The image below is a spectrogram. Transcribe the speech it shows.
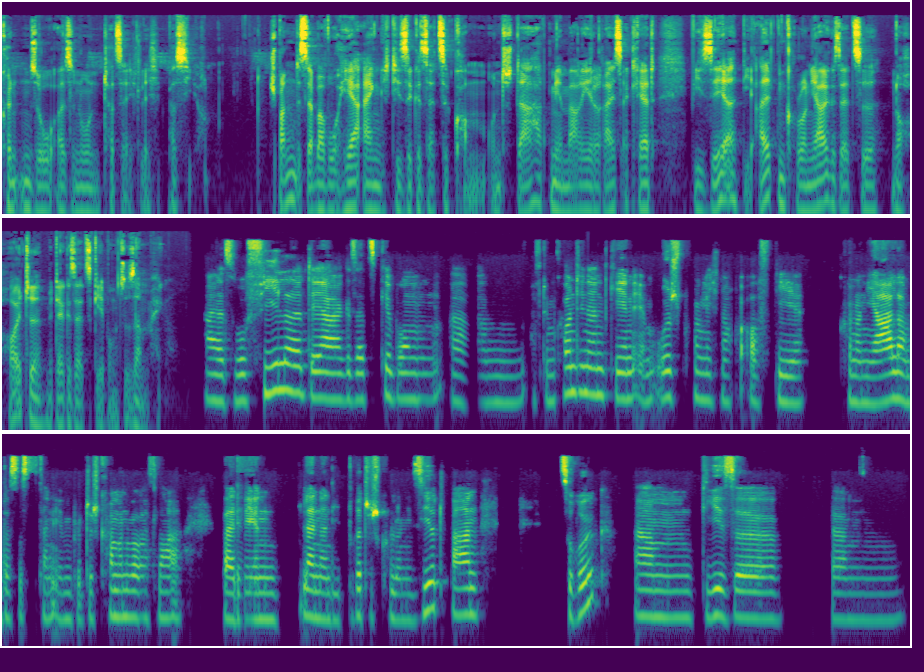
könnten so also nun tatsächlich passieren. Spannend ist aber, woher eigentlich diese Gesetze kommen. Und da hat mir Marielle Reis erklärt, wie sehr die alten Kolonialgesetze noch heute mit der Gesetzgebung zusammenhängen. Also viele der Gesetzgebungen ähm, auf dem Kontinent gehen eben ursprünglich noch auf die koloniale, und das ist dann eben British Commonwealth Law, bei den Ländern, die britisch kolonisiert waren, zurück. Ähm, diese ähm,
